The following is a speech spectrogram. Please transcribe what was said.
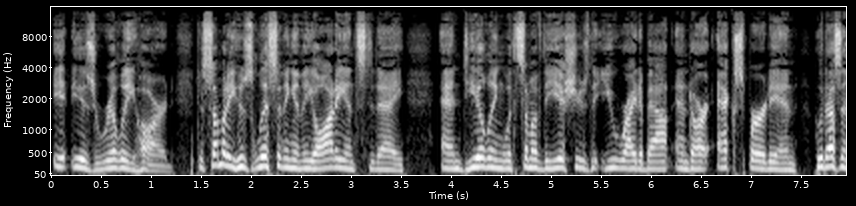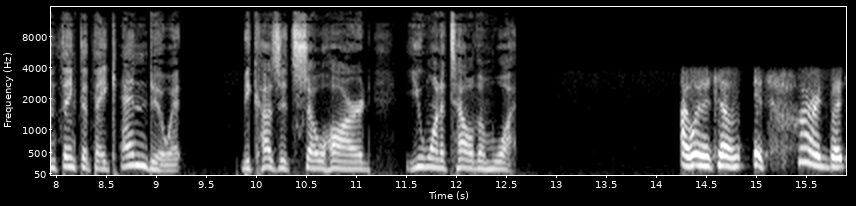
It is really hard. To somebody who's listening in the audience today and dealing with some of the issues that you write about and are expert in, who doesn't think that they can do it because it's so hard, you want to tell them what? I want to tell them it's hard, but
